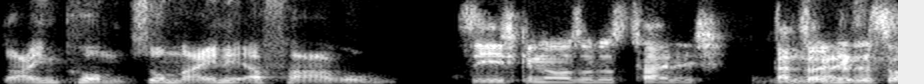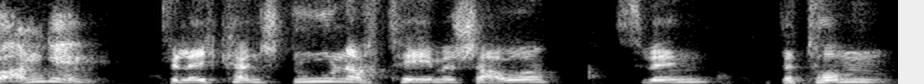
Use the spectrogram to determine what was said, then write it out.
reinkommt. So meine Erfahrung. Sehe ich genauso, das teile ich. Dann das sollten heißt, wir das so angehen. Vielleicht kannst du nach Themen schauen, Sven. Der Tom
